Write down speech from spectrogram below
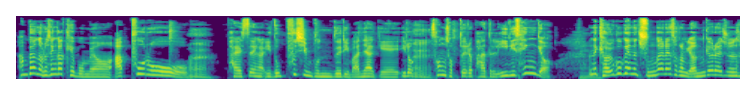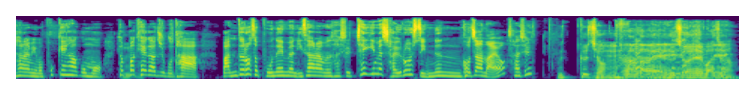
한편으로 생각해 보면 앞으로 예, 발생할 이 높으신 분들이 만약에 이런 네. 성접대를 받을 일이 생겨. 음. 근데 결국에는 중간에서 그럼 연결해 주는 사람이 뭐 폭행하고 뭐 협박해 가지고 다 만들어서 보내면 이 사람은 사실 책임에서 자유로울 수 있는 거잖아요. 사실. 그, 그렇죠. 음. 아, 예, 그렇죠. 예, 맞아요.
